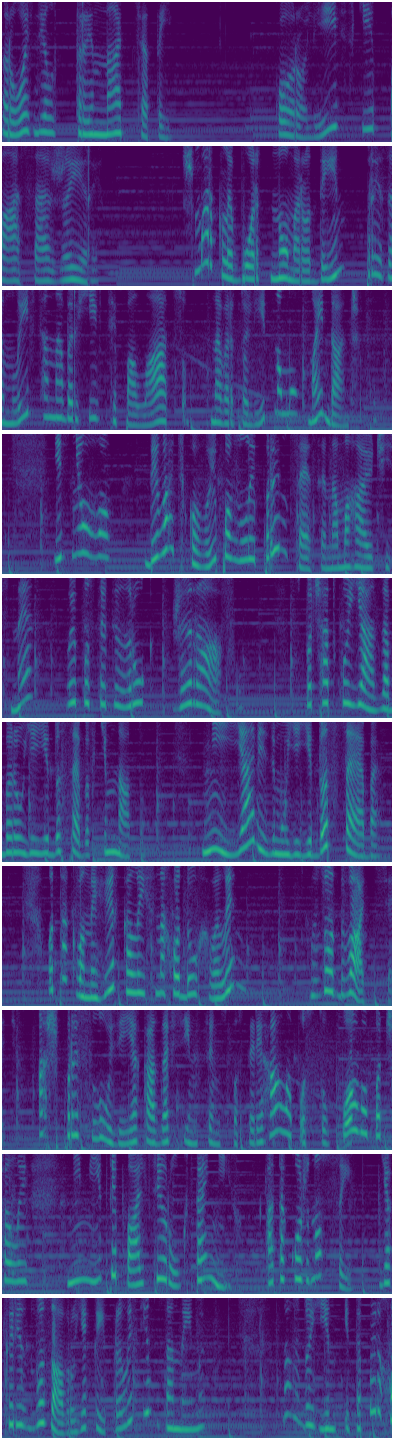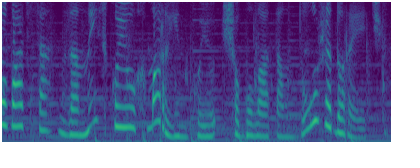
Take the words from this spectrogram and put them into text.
Розділ 13. Королівські пасажири. Шмарклеборд номер 1 приземлився на верхівці палацу на вертолітному майданчику. Із нього дивацько виповзли принцеси, намагаючись не випустити з рук жирафу. Спочатку я заберу її до себе в кімнату. Ні, я візьму її до себе. Отак вони гиркались на ходу хвилин зо двадцять. Аж при слузі, яка за всім цим спостерігала, поступово почали німіти пальці рук та ніг, а також носи, як і різдвозавру, який прилетів за ними. Навздогін і тепер ховався за низькою хмаринкою, що була там дуже до речі.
